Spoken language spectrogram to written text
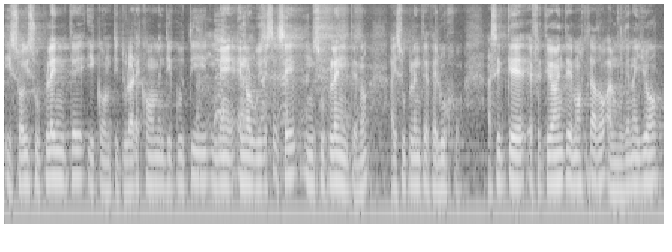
y soy suplente y con titulares como Mendicuti me enorgullece ser un suplente, ¿no? Hay suplentes de lujo. Así que efectivamente hemos estado, Almudena y yo,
